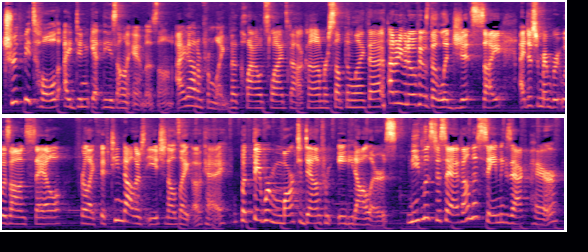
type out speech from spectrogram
Truth be told, I didn't get these on Amazon. I got them from like thecloudslides.com or something like that. I don't even know if it was the legit site. I just remember it was on sale for like $15 each and I was like, okay. But they were marked down from $80. Needless to say, I found the same exact pair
